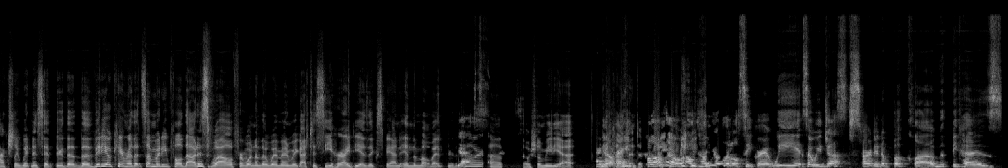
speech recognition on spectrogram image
actually witness it through the the video camera that somebody pulled out as well for one of the women. We got to see her ideas expand in the moment through the yes. power of social media. I know, right? Well, also, I'll tell you a little secret. We so we just started a book club because,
